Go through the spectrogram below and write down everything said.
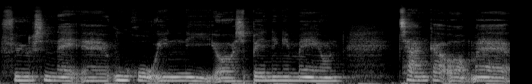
Følelsen af øh, uro indeni og spænding i maven. Tanker om, at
